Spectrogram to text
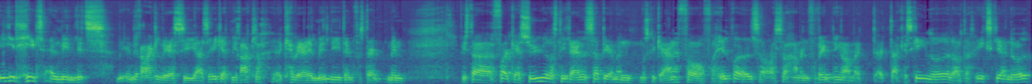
ikke et helt almindeligt mirakel, vil jeg sige. Altså ikke, at mirakler øh, kan være almindelige i den forstand, men hvis der er folk er syge eller sådan noget andet, så beder man måske gerne for, for helbredelse, og så har man en forventning om, at, at der kan ske noget, eller der ikke sker noget.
